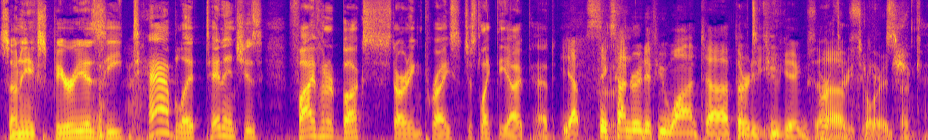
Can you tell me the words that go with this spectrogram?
Sony Xperia Z tablet, 10 inches, 500 bucks starting price, just like the iPad. Yep, 600 if you want uh, 32 LTE, gigs of 32 gigs. storage. Okay.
